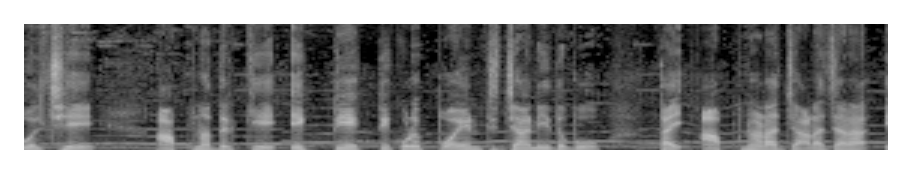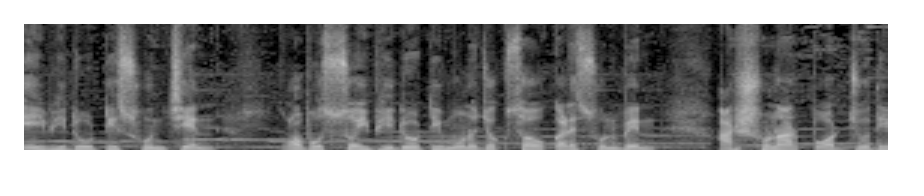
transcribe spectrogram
বলছে? আপনাদেরকে একটি একটি করে পয়েন্ট জানিয়ে দেব। তাই আপনারা যারা যারা এই ভিডিওটি শুনছেন, অবশ্যই ভিডিওটি মনোযোগ সহকারে শুনবেন। আর শোনার পর যদি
